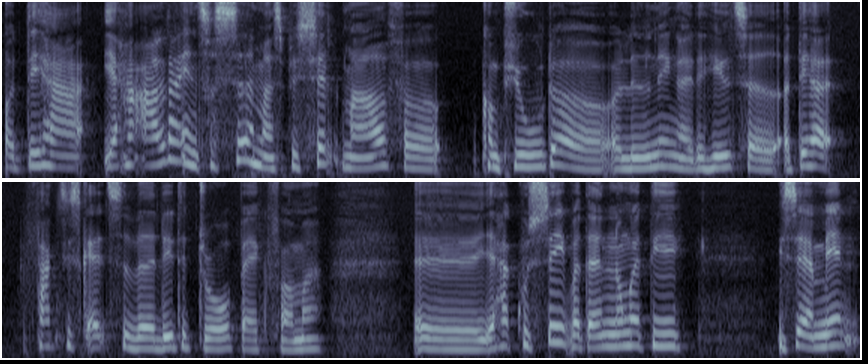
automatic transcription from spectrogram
Og det har, jeg har aldrig interesseret mig specielt meget for computer og ledninger i det hele taget, og det har faktisk altid været lidt et drawback for mig. Øh, jeg har kunne se, hvordan nogle af de, især mænd,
